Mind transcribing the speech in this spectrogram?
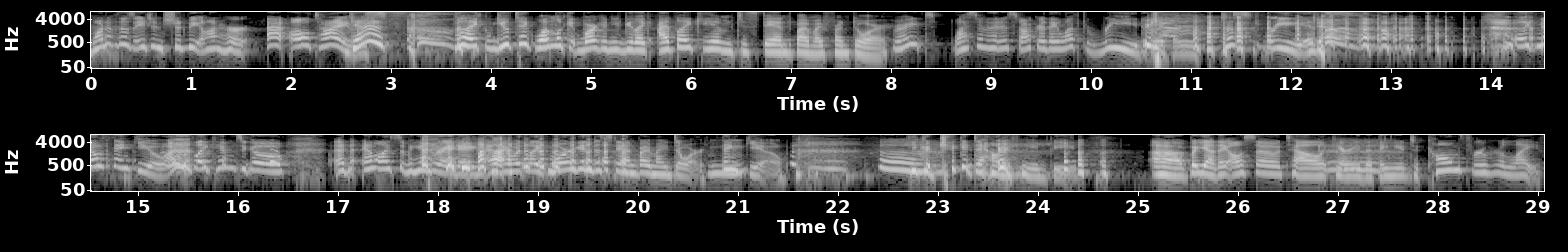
one of those agents should be on her at all times. Yes. like, you take one look at Morgan, you'd be like, I'd like him to stand by my front door. Right? Last time they did a stalker, they left Reid with her. Just Reid. like, no, thank you. I would like him to go and analyze some handwriting, and I would like Morgan to stand by my door. Thank mm-hmm. you. He could kick it down if need be. Uh, but yeah, they also tell Carrie that they need to comb through her life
